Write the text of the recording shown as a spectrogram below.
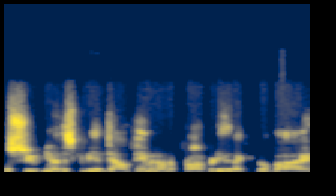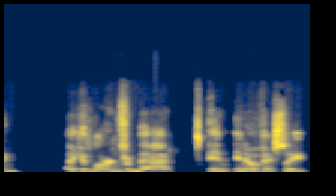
well, shoot, you know, this could be a down payment on a property that I could go buy and I could learn from that. And, you know, eventually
